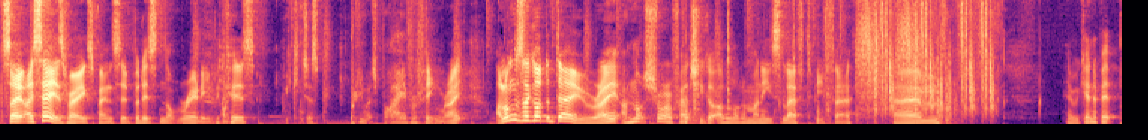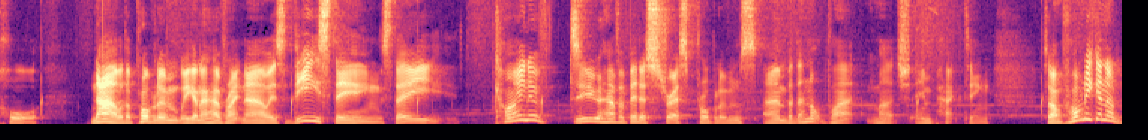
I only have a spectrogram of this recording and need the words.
So I say it's very expensive, but it's not really because we can just pretty much buy everything, right? As long as I got the dough, right? I'm not sure I've actually got a lot of monies left, to be fair. Um, yeah, we're getting a bit poor. Now, the problem we're going to have right now is these things. They kind of do have a bit of stress problems, um, but they're not that much impacting. So I'm probably going to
